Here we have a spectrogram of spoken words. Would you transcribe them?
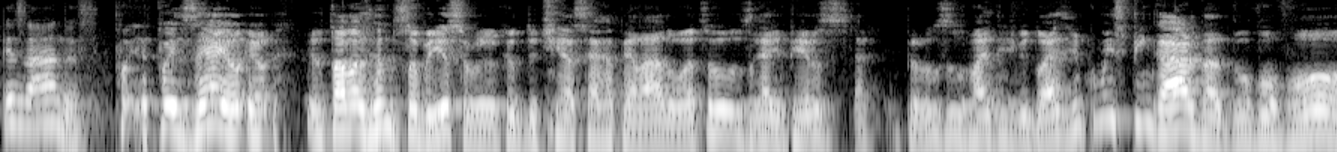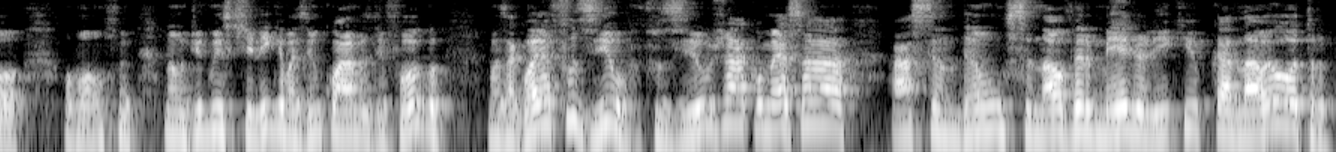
pesadas. Pois é, eu, eu, eu tava lendo sobre isso, eu tinha a Serra Pelada, o outro, os garimpeiros, pelo menos os mais individuais, vinham com uma espingarda do vovô, ou, não digo estilingue, mas vinham com armas de fogo, mas agora é fuzil. Fuzil já começa a acender um sinal vermelho ali que o canal é outro.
